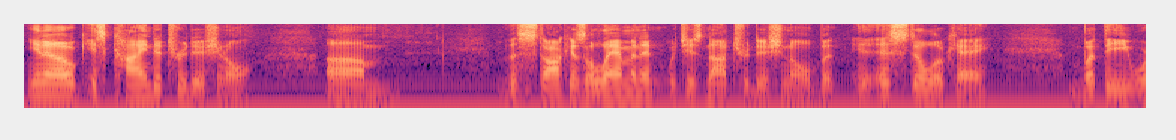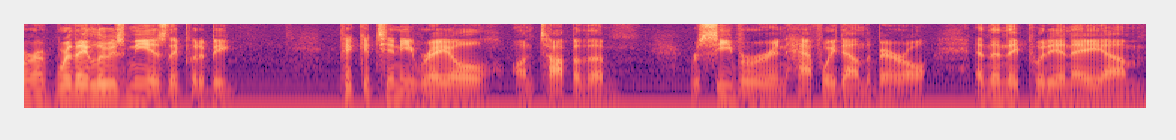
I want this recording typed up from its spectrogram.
you know is kind of traditional. Um, the stock is a laminate, which is not traditional, but it is still okay. But the where where they lose me is they put a big Picatinny rail on top of the receiver and halfway down the barrel, and then they put in a um,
